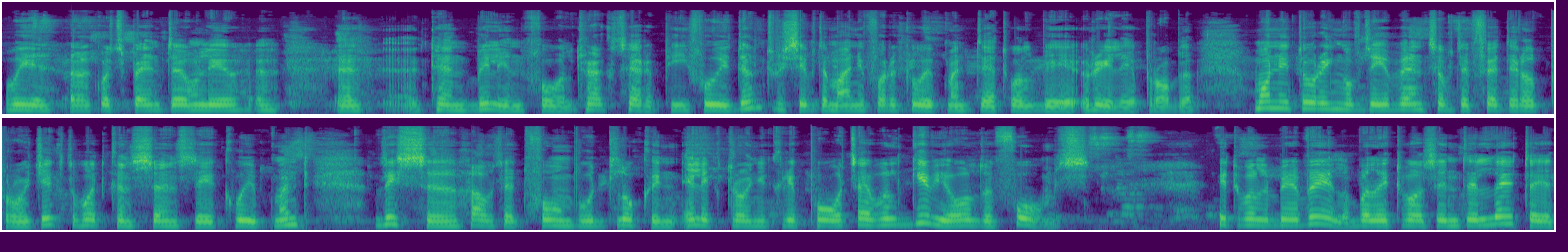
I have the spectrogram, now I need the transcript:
We uh, could spend only uh, uh, 10 billion for drug therapy. If we don't receive the money for equipment, that will be really a problem. Monitoring of the events of the federal project, what concerns the equipment, this uh, how that form would look in electronic reports. I will give you all the forms. It will be available. It was in the letter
